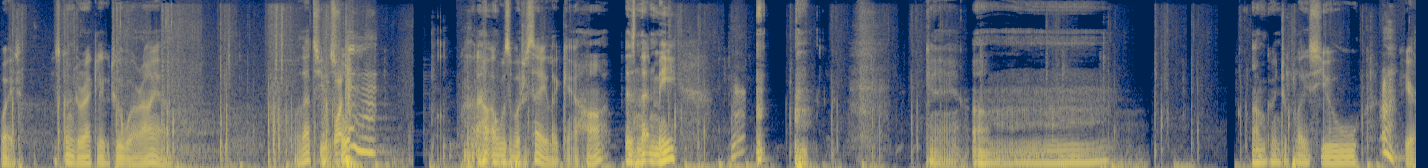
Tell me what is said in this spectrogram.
Wait, he's going directly to where I am. Well, that's useful. I, I was about to say, like, uh, huh? Isn't that me? okay, um. I'm going to place you here.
